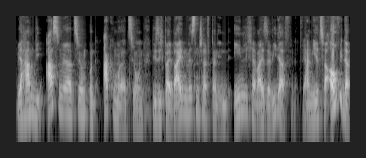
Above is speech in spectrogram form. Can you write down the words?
wir haben die Assimilation und Akkumulation, die sich bei beiden Wissenschaftlern in ähnlicher Weise wiederfindet. Wir haben hier zwar auch wieder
